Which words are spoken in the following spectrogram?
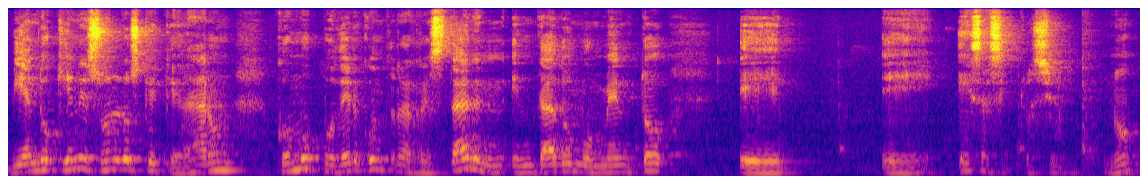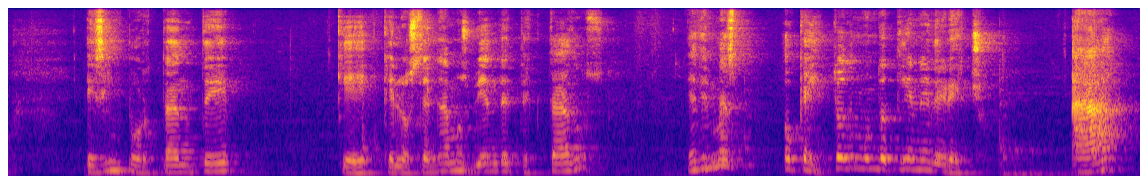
viendo quiénes son los que quedaron, cómo poder contrarrestar en, dado momento eh, eh, esa situación, ¿no? Es importante que, los tengamos bien detectados y además, ok, todo el mundo tiene derecho a,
